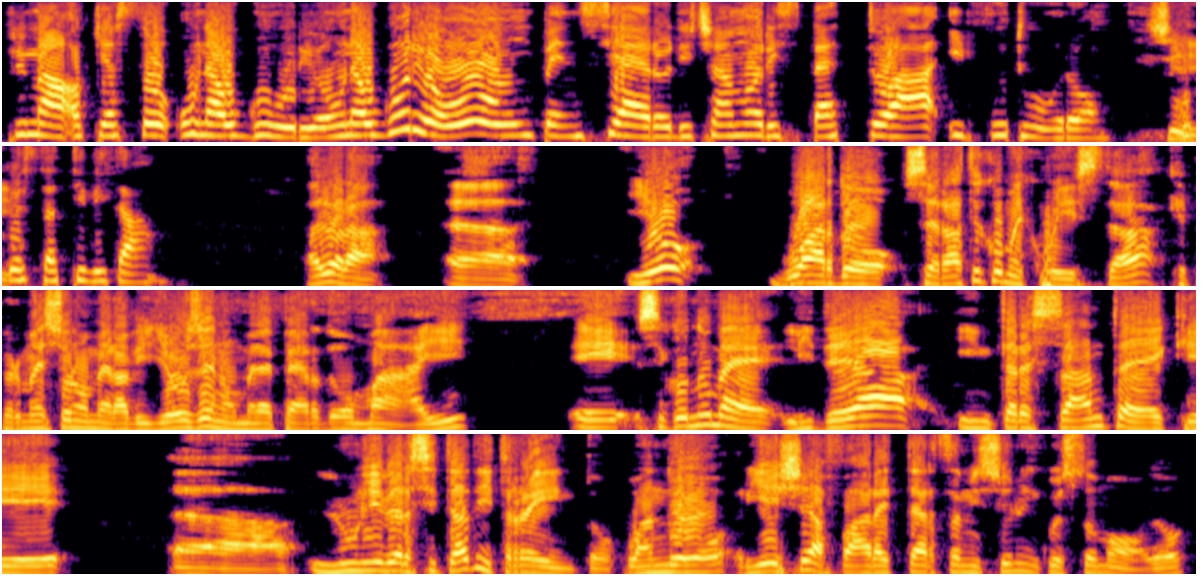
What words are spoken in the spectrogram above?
prima ho chiesto un augurio, un augurio o un pensiero diciamo rispetto al futuro Sì. di questa attività. Allora, eh, io guardo serate come questa, che per me sono meravigliose, non me le perdo mai, e secondo me l'idea interessante è che eh, l'Università di Trento, quando riesce a fare terza missione in questo modo,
